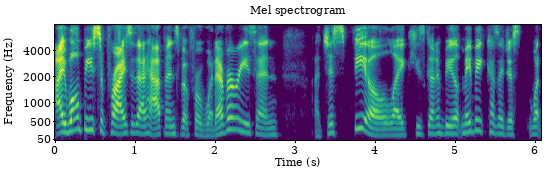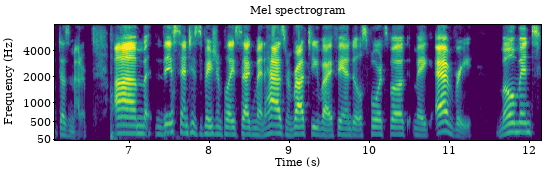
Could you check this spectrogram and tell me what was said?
I won't be surprised if that happens, but for whatever reason, I just feel like he's going to be maybe because I just what doesn't matter. Um, this anticipation play segment has been brought to you by FanDuel Sportsbook. Make every moment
